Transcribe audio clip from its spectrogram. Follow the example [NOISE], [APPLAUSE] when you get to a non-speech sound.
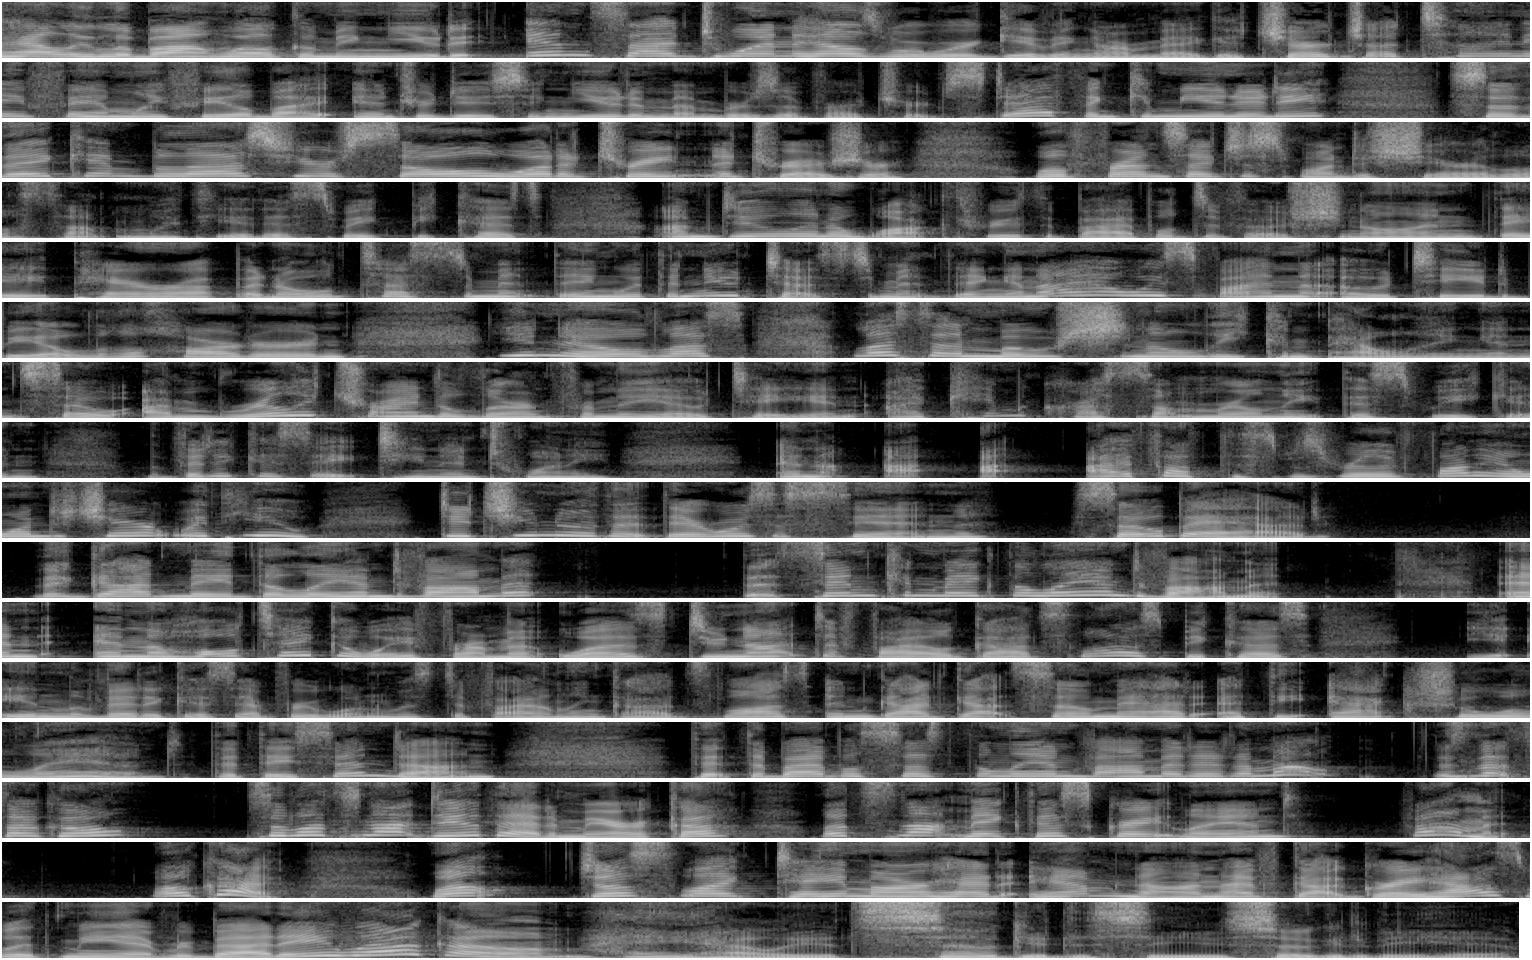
I'm Hallie Labont, welcoming you to Inside Twin Hills, where we're giving our mega church a tiny family feel by introducing you to members of our church staff and community so they can bless your soul. What a treat and a treasure. Well, friends, I just wanted to share a little something with you this week because I'm doing a walk through the Bible devotional and they pair up an Old Testament thing with a New Testament thing. And I always find the OT to be a little harder and, you know, less less emotionally compelling. And so I'm really trying to learn from the OT. And I came across something real neat this week in Leviticus 18 and 20. And I, I, I thought this was really funny. I wanted to share it with you. Did you know that there was a sin so bad that God made the land vomit? That sin can make the land vomit. And and the whole takeaway from it was do not defile God's laws because in Leviticus everyone was defiling God's laws and God got so mad at the actual land that they sinned on that the Bible says the land vomited them out. Isn't that so cool? So let's not do that, America. Let's not make this great land vomit. Okay. Well, just like Tamar had Amnon, I've got Gray House with me, everybody. Welcome. Hey, Hallie, it's so good to see you. So good to be here.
